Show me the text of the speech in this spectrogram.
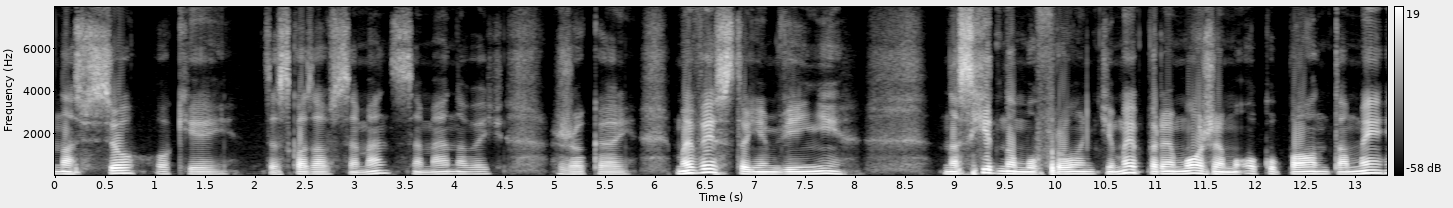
в нас все окей. Це сказав Семен Семенович Жокей. Ми вистоїмо в війні на Східному фронті, ми переможемо окупанта, ми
